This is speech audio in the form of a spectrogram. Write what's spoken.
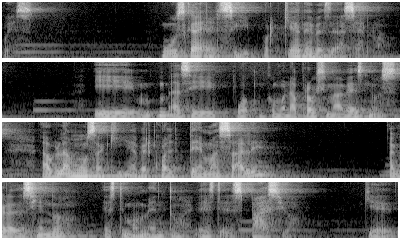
Pues busca el sí. ¿Por qué debes de hacerlo? Y así como la próxima vez nos hablamos aquí, a ver cuál tema sale, agradeciendo este momento, este espacio que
